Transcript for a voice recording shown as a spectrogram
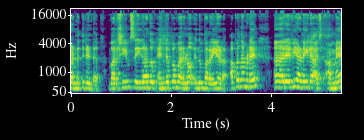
കണ്ടെത്തിയിട്ടുണ്ട്. വർഷയും ശ്രീകാന്തും എന്റെ ഒപ്പം വരണോ എന്നും പറയുകയാണ്. അപ്പം നമ്മുടെ രവിയാണെങ്കിൽ അമ്മേ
